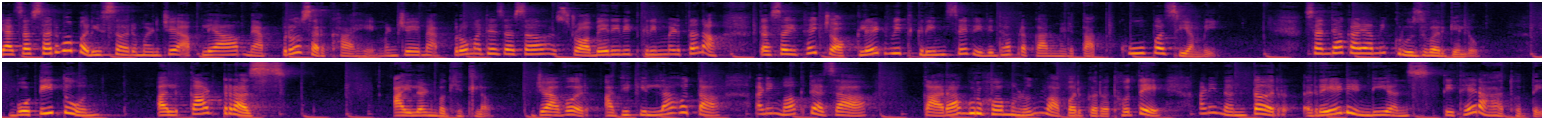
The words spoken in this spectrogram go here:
याचा सर्व परिसर म्हणजे आपल्या मॅप्रोसारखा आहे. म्हणजे मॅप्रोमध्ये जसं स्ट्रॉबेरी विथ क्रीम मिळतं ना तसं इथे चॉकलेट विथ क्रीमचे विविध प्रकार मिळतात. खूपच यमी. संध्याकाळी आम्ही क्रूजवर गेलो. बोटीतून अल्काट्राज आयलंड बघितलं ज्यावर आधी किल्ला होता आणि मग त्याचा कारागृह म्हणून वापर करत होते आणि नंतर रेड इंडियन्स तिथे राहत होते.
